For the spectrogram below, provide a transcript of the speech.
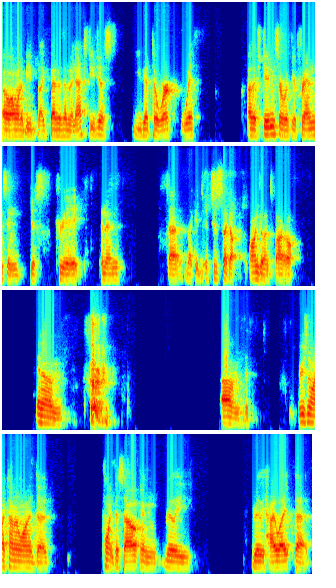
oh i want to be like better than the next. You just you get to work with other students or with your friends and just create. And then that like it, it's just like a ongoing spiral and um um the, the reason why i kind of wanted to point this out and really really highlight that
